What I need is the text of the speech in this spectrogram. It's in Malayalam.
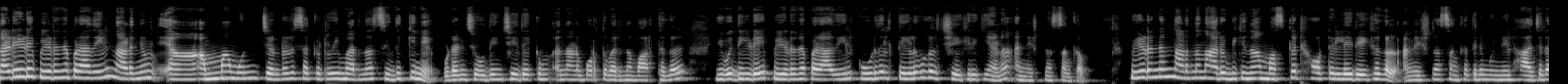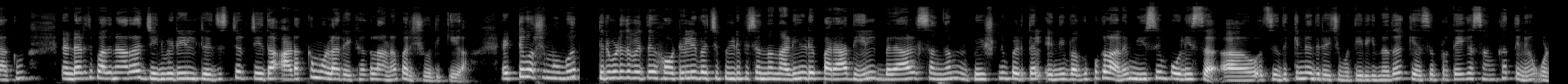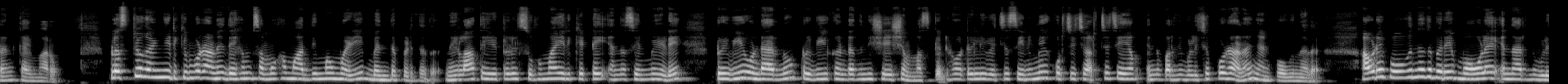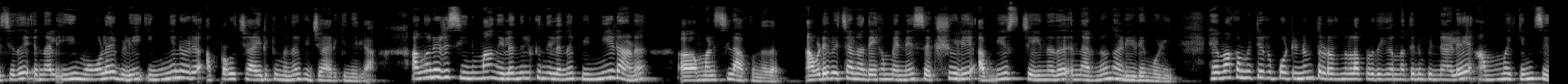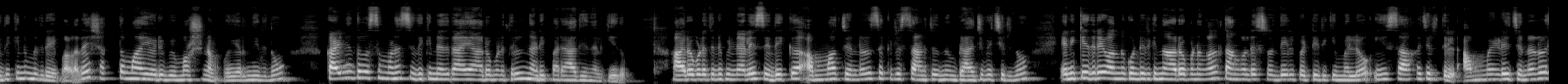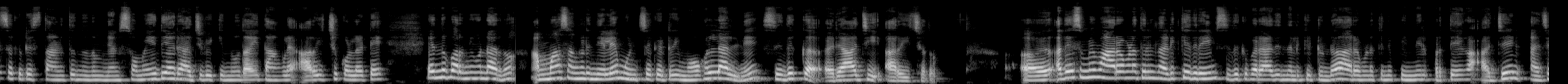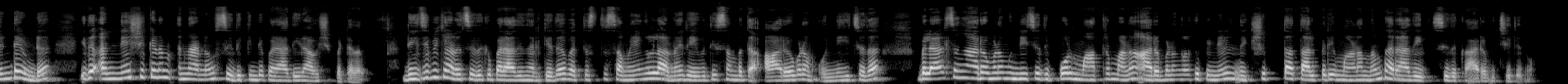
നടിയുടെ പീഡന പരാതിയിൽ നടനും അമ്മ മുൻ ജനറൽ സെക്രട്ടറിയുമായിരുന്ന സിദ്ദിഖിനെ ഉടൻ ചോദ്യം ചെയ്തേക്കും എന്നാണ് പുറത്തു വരുന്ന വാർത്തകൾ. യുവതിയുടെ പീഡന പരാതിയിൽ കൂടുതൽ തെളിവുകൾ ശേഖരിക്കുകയാണ് അന്വേഷണ സംഘം. പീഡനം നടന്നെന്ന് ആരോപിക്കുന്ന മസ്കറ്റ് ഹോട്ടലിലെ രേഖകൾ അന്വേഷണ സംഘത്തിന് മുന്നിൽ ഹാജരാക്കും. രണ്ടായിരത്തി പതിനാറ് ജനുവരിയിൽ രജിസ്റ്റർ ചെയ്ത അടക്കമുള്ള രേഖകളാണ് പരിശോധിക്കുക. എട്ട് വർഷം മുമ്പ് തിരുവനന്തപുരത്ത് ഹോട്ടലിൽ വെച്ച് പീഡിപ്പിച്ചെന്ന നടിയുടെ പരാതിയിൽ ബലാത്സംഗം ഭീഷണിപ്പെടുത്തൽ എന്നീ വകുപ്പുകളാണ് മ്യൂസിയം പോലീസ് സിദ്ദിഖിനെതിരെ ചുമത്തിയിരിക്കുന്നത്. കേസ് പ്രത്യേക സംഘത്തിന് ഉടൻ കൈമാറും. പ്ലസ് ടു കഴിഞ്ഞിരിക്കുമ്പോഴാണ് ഇദ്ദേഹം സമൂഹ മാധ്യമം വഴി ബന്ധപ്പെടുന്നത്. നീള തിയേറ്ററിൽ സുഖമായിരിക്കട്ടെ എന്ന സിനിമയുടെ പ്രിവ്യൂ ഉണ്ടായിരുന്നു. പ്രിവ്യൂ കണ്ടതിന് ശേഷം മസ്കറ്റ് ഹോട്ടലിൽ വെച്ച് സിനിമയെക്കുറിച്ച് ചർച്ച ചെയ്യാം എന്ന് പറഞ്ഞ് വിളിച്ചപ്പോഴാണ് ഞാൻ പോകുന്നത്. അവിടെ പോകുന്നത് വരെ മോളെ എന്നായിരുന്നു വിളിച്ചത്. എന്നാൽ ഈ മോളെ വിളി ഇങ്ങനെ ഒരു അപ്രോച്ച് ആയിരിക്കുമെന്ന് വിചാരിക്കുന്നില്ല. അങ്ങനെ ഒരു സിനിമ നിലനിൽക്കുന്നില്ലെന്ന് പിന്നീടാണ് മനസ്സിലാക്കുന്നത്. അവിടെ വെച്ചാണ് അദ്ദേഹം എന്നെ സെക്ഷുവലി അബ്യൂസ് ചെയ്യുന്നത് എന്നായിരുന്നു നടിയുടെ മൊഴി. ഹേമ കമ്മിറ്റി റിപ്പോർട്ടിനും തുടർന്നുള്ള പ്രതികരണത്തിനും പിന്നാലെ അമ്മയ്ക്കും സിദ്ദിഖിനുമെതിരെ വളരെ ശക്തമായ ഒരു വിമർശനം ഉയർന്നിരുന്നു. കഴിഞ്ഞ ദിവസമാണ് സിദ്ദിഖിനെതിരായ ആരോപണത്തിൽ നടി പരാതി നൽകിയത്. ആരോപണത്തിന് പിന്നാലെ സിദ്ദിഖ് അമ്മ ജനറൽ സെക്രട്ടറി സ്ഥാനത്ത് നിന്നും രാജിവെച്ചിരുന്നു. എനിക്കെതിരെ വന്നുകൊണ്ടിരിക്കുന്ന ആരോപണങ്ങൾ താങ്കളുടെ ശ്രദ്ധയിൽപ്പെട്ടിരിക്കുമല്ലോ. ഈ സാഹചര്യത്തിൽ അമ്മയുടെ ജനറൽ സെക്രട്ടറി സ്ഥാനത്ത് നിന്നും ഞാൻ സ്വമേധയാ രാജിവെക്കുന്നതായി താങ്കളെ അറിയിച്ചു കൊള്ളട്ടെ എന്ന് പറഞ്ഞുകൊണ്ടായിരുന്നു അമ്മ സംഘടനയിലെ മുൻ സെക്രട്ടറി മോഹൻലാലിനെ സിദ്ദിഖ് രാജി അറിയിച്ചതും. അതേസമയം ആരോപണത്തിൽ നടിക്കെതിരെയും സിദ്ദിഖ് പരാതി നൽകിയിട്ടുണ്ട്. ആരോപണത്തിന് പിന്നിൽ പ്രത്യേക അജ അജണ്ടയുണ്ട്. ഇത് അന്വേഷിക്കണം എന്നാണ് സിദ്ദിഖിന്റെ പരാതിയിൽ ആവശ്യപ്പെട്ടത്. ഡി ജി പിക്കാണ് സിദ്ദിഖ് പരാതി നൽകിയത്. വ്യത്യസ്ത സമയങ്ങളിലാണ് രേവതി സമ്പത്ത് ആരോപണം ഉന്നയിച്ചത്. ബലാത്സംഗ ആരോപണം ഉന്നയിച്ചത് ഇപ്പോൾ മാത്രമാണ്. ആരോപണങ്ങൾക്ക് പിന്നിൽ നിക്ഷിപ്ത താല്പര്യമാണെന്നും പരാതിയിൽ സിദ്ദിഖ് ആരോപിച്ചിരുന്നു.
